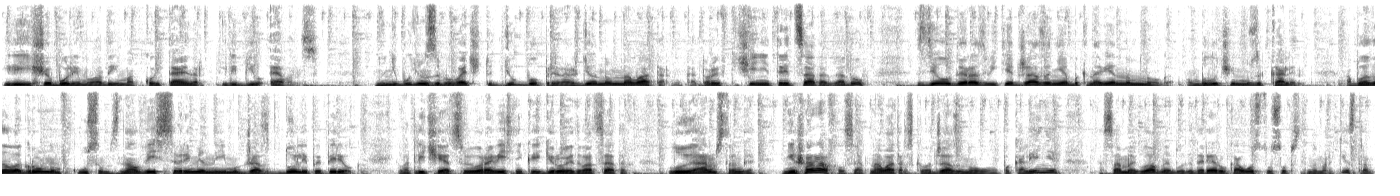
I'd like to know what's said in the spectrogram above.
или еще более молодые Маккой Тайнер или Билл Эванс. Но не будем забывать, что Дюк был прирожденным новатором, который в течение 30-х годов сделал для развития джаза необыкновенно много. Он был очень музыкален, обладал огромным вкусом, знал весь современный ему джаз вдоль и поперек. И в отличие от своего ровесника и героя 20-х Луи Армстронга, не шарахался от новаторского джаза нового поколения, а самое главное, благодаря руководству собственным оркестром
